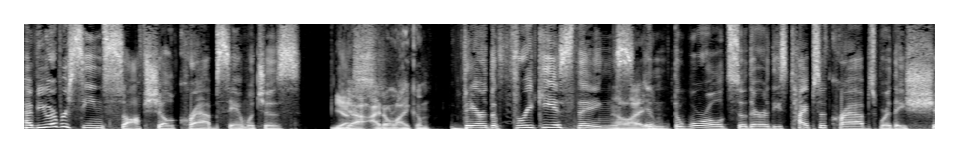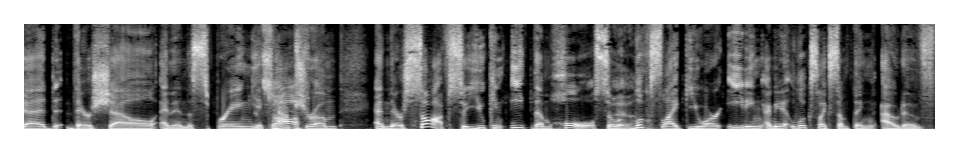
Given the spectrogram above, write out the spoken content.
Have you ever seen soft shell crab sandwiches? Yes. Yeah, I don't like them. They're the freakiest things I like in 'em. the world. So there are these types of crabs where they shed their shell, and in the spring you It's soft. capture them, and they're soft, so you can eat them whole. So it looks like you are eating. I mean, it looks like something out of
